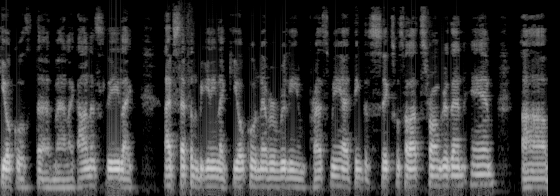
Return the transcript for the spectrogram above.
Gyokko's dead, man. Like honestly, like I've said from the beginning, like Gyokko never really impressed me. I think the six was a lot stronger than him. Uh,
